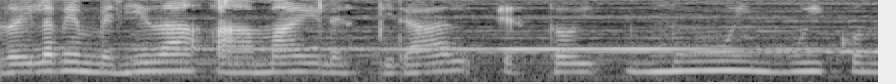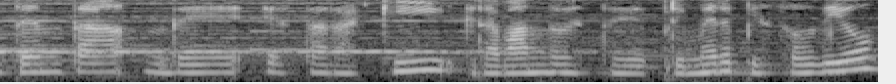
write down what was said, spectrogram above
Te doy la bienvenida a Amai la Espiral. Estoy muy muy contenta de estar aquí grabando este primer episodio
